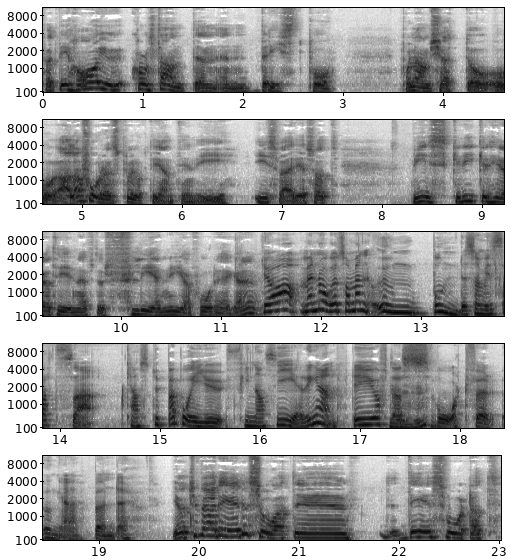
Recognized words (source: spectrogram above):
För att vi har ju konstant en, en brist på, på lammkött och, och alla fårens produkter egentligen i, i Sverige. Så att vi skriker hela tiden efter fler nya fårägare. Ja, men något som en ung bonde som vill satsa kan stupa på är ju finansieringen. Det är ju ofta mm. svårt för unga bönder. Ja, tyvärr är det så att det, det är svårt att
